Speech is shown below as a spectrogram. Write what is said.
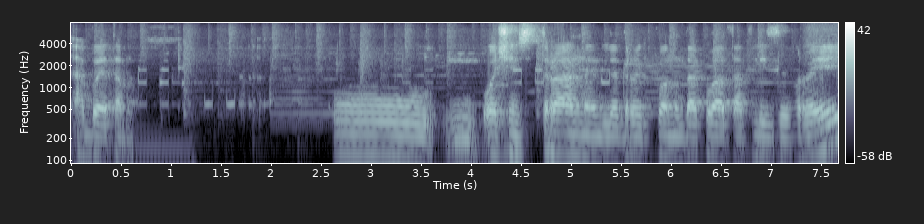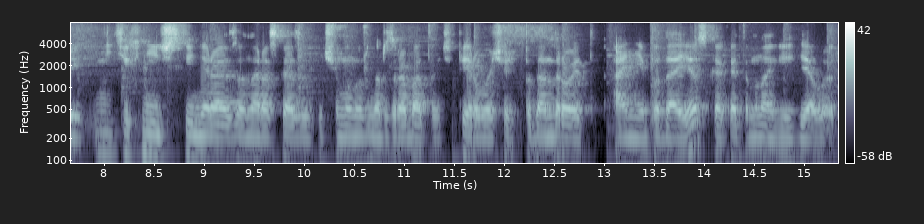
об этом. Очень странный для DroidCon доклад от Лизы Врей, не технический ни разу. Она рассказывает, почему нужно разрабатывать в первую очередь под Android, а не под iOS, как это многие делают.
